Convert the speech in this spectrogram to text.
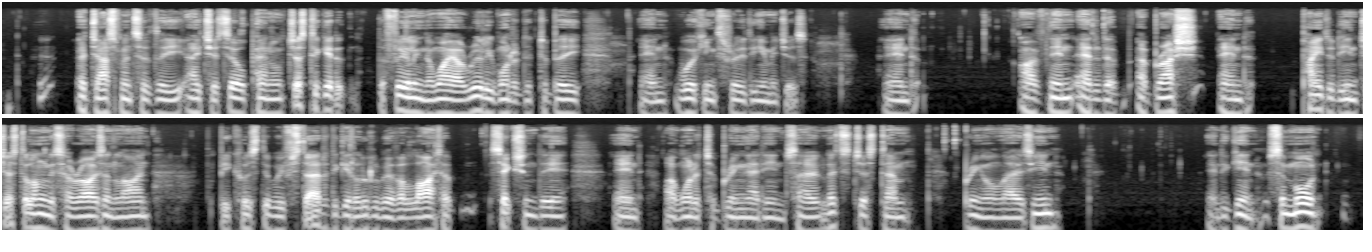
adjustments of the HSL panel just to get it the feeling the way I really wanted it to be and working through the images. And I've then added a, a brush and painted in just along this horizon line because we've started to get a little bit of a lighter section there and I wanted to bring that in. So let's just um, bring all those in. And again some more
